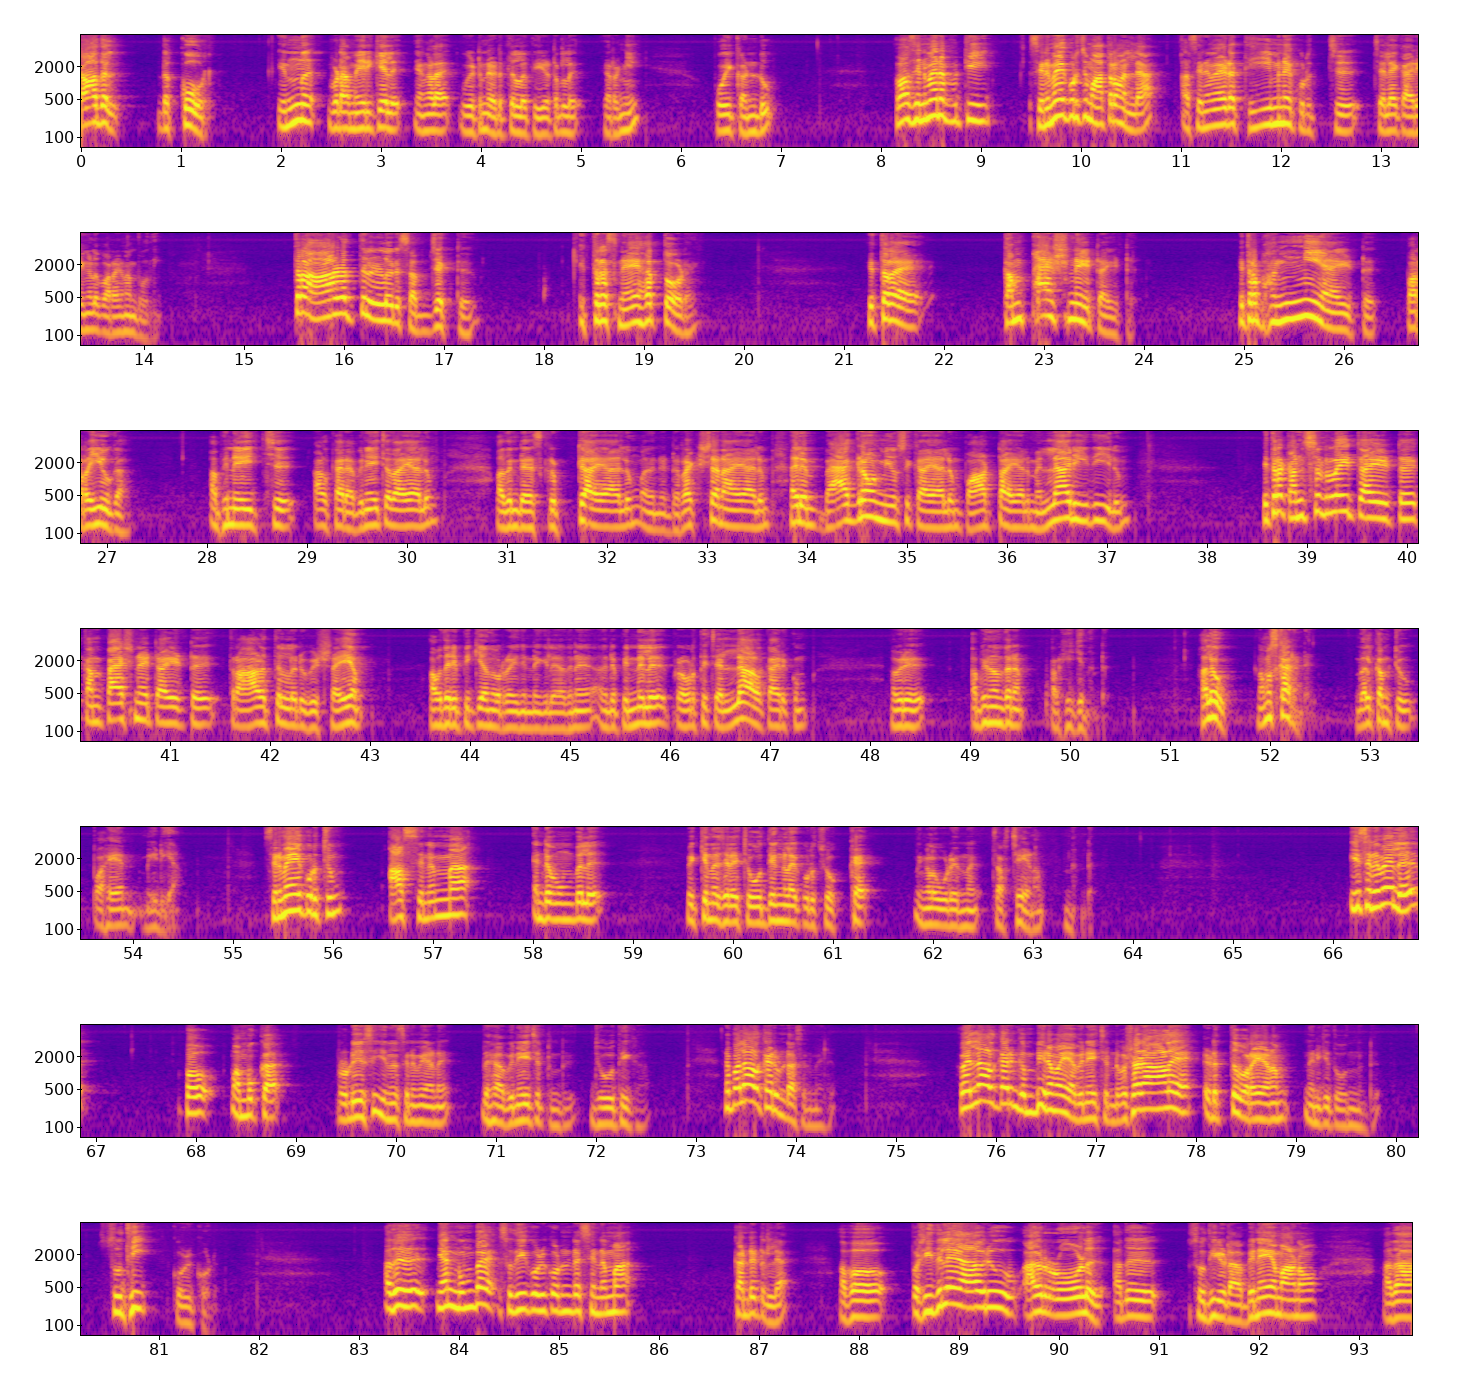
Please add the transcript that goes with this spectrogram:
കാതൽ the core. ഇന്ന് ഇവിടെ അമേരിക്കയിൽ ഞങ്ങളെ വീട്ടിന്റെ അടുത്തുള്ള തിയേറ്ററിൽ ഇറങ്ങി പോയി കണ്ടു. അപ്പോൾ ആ സിനിമയെ പറ്റി സിനിമയെക്കുറിച്ച് മാത്രമല്ല ആ സിനിമയുടെ തീമിനെ കുറിച്ച് ചില കാര്യങ്ങൾ പറയണം തോന്നി. ഇത്ര ആഴത്തിലുള്ളൊരു സബ്ജക്റ്റ് ഇത്ര സ്നേഹത്തോടെ ഇത്ര കമ്പാഷനേറ്റായിട്ട് ഇത്ര ഭംഗിയായിട്ട് പറയുക അഭിനയിച്ച് ആൾക്കാർ അഭിനയിച്ചതായാലും അതിന്റെ സ്ക്രിപ്റ്റ് ആയാലും അതിന്റെ ഡിറക്ഷൻ ആയാലും അതിൽ ബാക്ക്ഗ്രൗണ്ട് മ്യൂസിക് ആയാലും പാട്ടായാലും എല്ലാ രീതിയിലും ഇത്ര കൺസിഡറേറ്റ് ആയിട്ട് കമ്പാഷനേറ്റ് ആയിട്ട് ഇത്ര ആഴത്തിലുള്ളൊരു വിഷയം അവതരിപ്പിക്കുക എന്ന് പറഞ്ഞു കഴിഞ്ഞിട്ടുണ്ടെങ്കിൽ അതിന് അതിന്റെ പിന്നിൽ പ്രവർത്തിച്ച എല്ലാ ആൾക്കാർക്കും അവർ അഭിനന്ദനം അർഹിക്കുന്നുണ്ട്. ഹലോ നമസ്കാരമുണ്ട്. വെൽക്കം ടു പഹയൻ മീഡിയ സിനിമയെക്കുറിച്ചും ആ സിനിമ എന്റെ മുമ്പിൽ വെക്കുന്ന ചില ചോദ്യങ്ങളെക്കുറിച്ചൊക്കെ നിങ്ങളുടെ കൂടെ ഒന്ന് ചർച്ച ചെയ്യണം എന്നുണ്ട്. ഈ സിനിമയിൽ ഇപ്പോൾ മമ്മൂക്ക പ്രൊഡ്യൂസ് ചെയ്യുന്ന സിനിമയാണ് അദ്ദേഹം അഭിനയിച്ചിട്ടുണ്ട് ജ്യോതിക. അങ്ങനെ പല ആൾക്കാരുണ്ട് ആ സിനിമയിൽ അപ്പോൾ എല്ലാ ആൾക്കാരും ഗംഭീരമായി അഭിനയിച്ചിട്ടുണ്ട്. പക്ഷെ ഒരാളെ എടുത്തു പറയണം എന്നെനിക്ക് തോന്നുന്നുണ്ട്. സുധി കോഴിക്കോട്. അത് ഞാൻ മുമ്പേ സുധി കോഴിക്കോടിന്റെ സിനിമ കണ്ടിട്ടില്ല. അപ്പോൾ പക്ഷെ ഇതിലെ ആ ഒരു ആ ഒരു റോൾ അത് സുധിയുടെ അഭിനയമാണോ? അതാ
